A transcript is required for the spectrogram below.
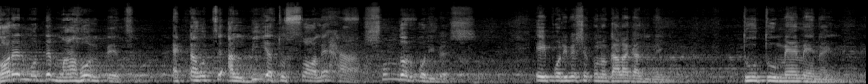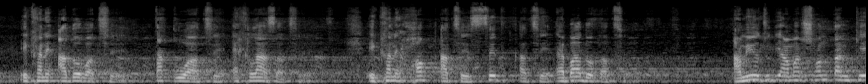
ঘরের মধ্যে মাহল পেয়েছে। একটা হচ্ছে আলবিয়াতু সলেহা, সুন্দর পরিবেশ। এই পরিবেশে কোনো গালাগালি নেই তু তু মে মে নাই। এখানে আদব আছে তাকুয়া আছে, এখলাস আছে। এখানে হক আছে সেদ আছে আবাদত আছে। আমিও যদি আমার সন্তানকে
